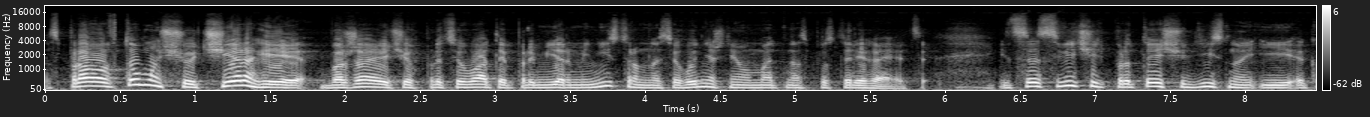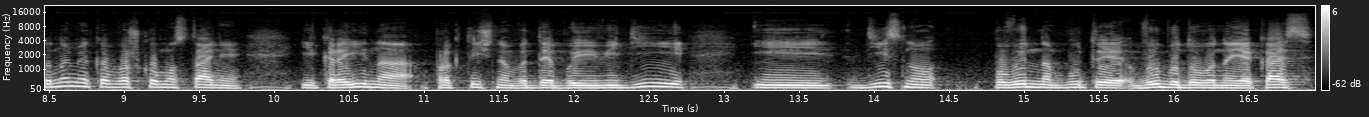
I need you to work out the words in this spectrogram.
Справа в тому, що черги бажаючих працювати прем'єр-міністром на сьогоднішній момент не спостерігається. І це свідчить про те, що дійсно і економіка в важкому стані, і країна практично веде бойові дії, і дійсно повинна бути вибудована якась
